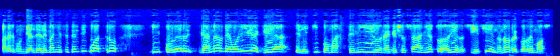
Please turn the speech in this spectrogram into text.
para el Mundial de Alemania 74 y poder ganar de a Bolivia, que era el equipo más temido en aquellos años, todavía lo sigue siendo, ¿no? Recordemos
